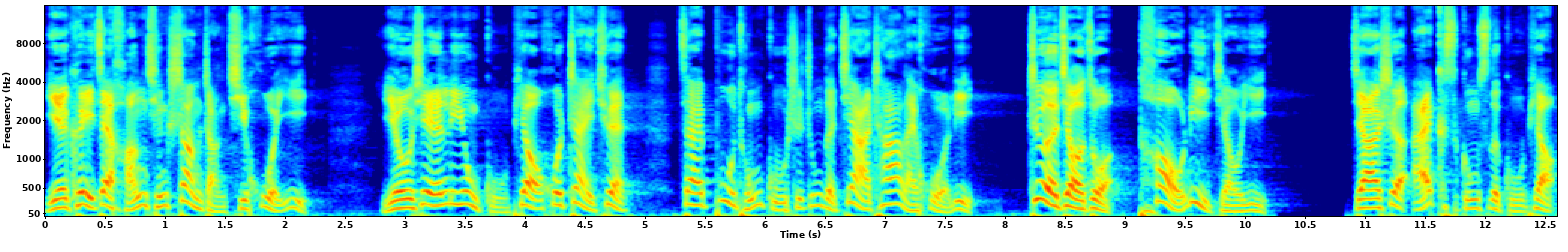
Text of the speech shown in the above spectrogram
也可以在行情上涨期获益。有些人利用股票或债券，在不同股市中的价差来获利，这叫做套利交易。假设 X 公司的股票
